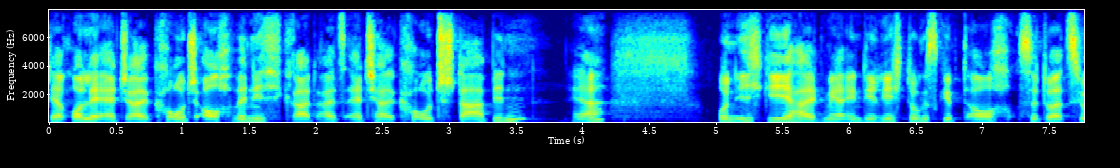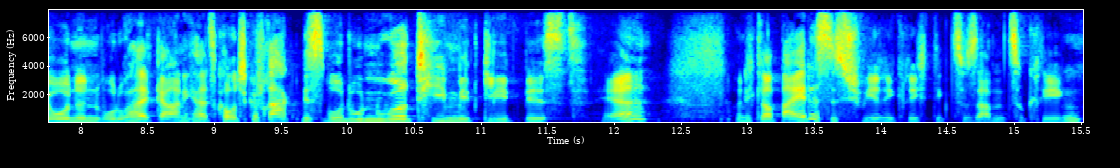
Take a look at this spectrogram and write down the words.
der Rolle Agile Coach, auch wenn ich gerade als Agile Coach da bin, ja. Und ich gehe halt mehr in die Richtung, es gibt auch Situationen, wo du halt gar nicht als Coach gefragt bist, wo du nur Teammitglied bist, ja. Und ich glaube, beides ist schwierig richtig zusammenzukriegen.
